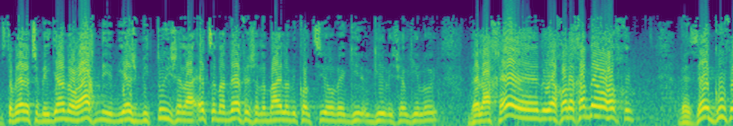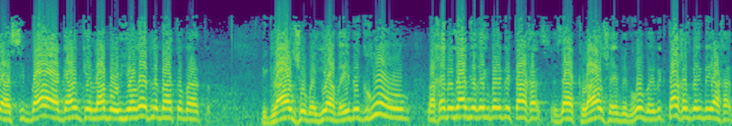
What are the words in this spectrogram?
זאת אומרת שבעניין הרחמים יש ביטוי של עצם הנפש של למיילו מכל ציור וגיל, של גילוי, ולכן הוא יכול לחבר הופכים. וזה גוף והסיבה גם כן למה הוא יורד למטו מטו. בגלל שהוא מגיע מעמק גרום, לכן הוא גם יורד בעמק תחס. וזה הכלל שעמק גרום ועמק תחס באים ביחד.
